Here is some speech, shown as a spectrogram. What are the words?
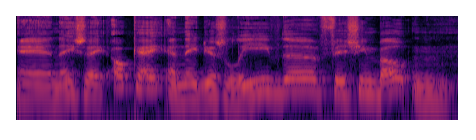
and they say, "Okay," and they just leave the fishing boat, and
